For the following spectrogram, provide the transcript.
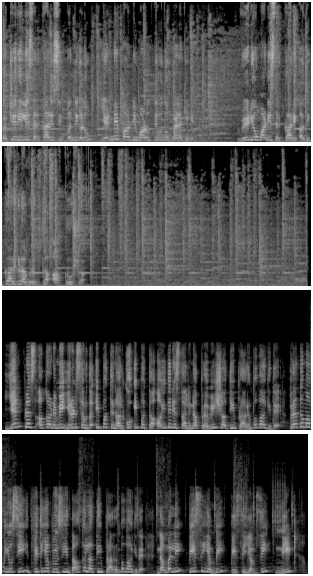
ಕಚೇರಿಯಲ್ಲಿ ಸರ್ಕಾರಿ ಸಿಬ್ಬಂದಿಗಳು ಎಣ್ಣೆ ಪಾರ್ಟಿ ಮಾಡುತ್ತಿರುವುದು ಬೆಳಕಿಗೆ. ವಿಡಿಯೋ ಮಾಡಿ ಸರ್ಕಾರಿ ಅಧಿಕಾರಿಗಳ ವಿರುದ್ಧ ಆಕ್ರೋಶ. ಎನ್ ಪ್ಲಸ್ ಅಕಾಡೆಮಿ ಎರಡ್ ಸಾವಿರದ ಇಪ್ಪತ್ನಾಲ್ಕು ಇಪ್ಪತ್ತ ಐದನೇ ಸಾಲಿನ ಪ್ರವೇಶಾತಿ ಪ್ರಾರಂಭವಾಗಿದೆ. ಪ್ರಥಮ ಪಿಯುಸಿ, ದ್ವಿತೀಯ ಪಿಯುಸಿ ದಾಖಲಾತಿ ಪ್ರಾರಂಭವಾಗಿದೆ. ನಮ್ಮಲ್ಲಿ PCMB PCMC NEET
